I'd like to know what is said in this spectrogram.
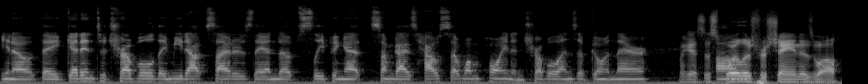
You know, they get into trouble. They meet outsiders. They end up sleeping at some guy's house at one point, and trouble ends up going there. Okay, so spoilers Um, for Shane as well.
